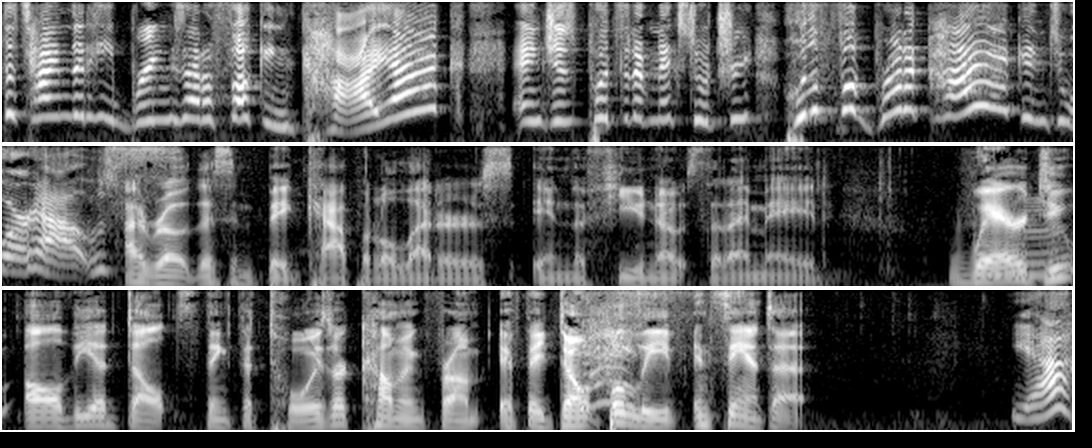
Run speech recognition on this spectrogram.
the time that he brings out a fucking kayak and just puts it up next to a tree, who the fuck brought a kayak into our house? I wrote this in big capital letters in the few notes that I made. Where Mm-hmm. do all the adults think the toys are coming from if they don't believe in Santa? Yeah.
